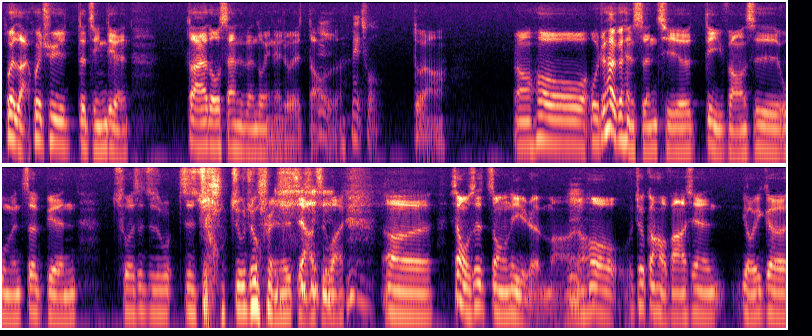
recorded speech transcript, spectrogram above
会来会去的景点，大家都三十分钟以内就会到了。嗯，没错。对啊，然后我觉得还有一个很神奇的地方是我们这边除了是蜘蛛 蜘蛛蜘蛛人的家之外，呃，像我是中立人嘛，嗯然后我就刚好发现有一个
